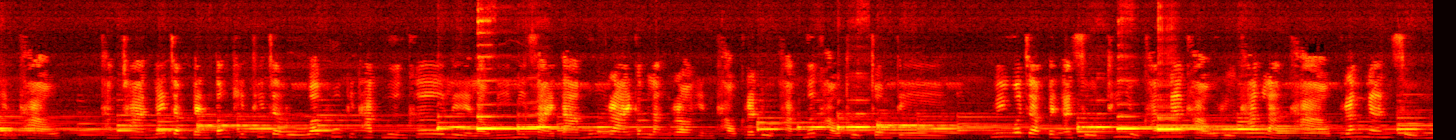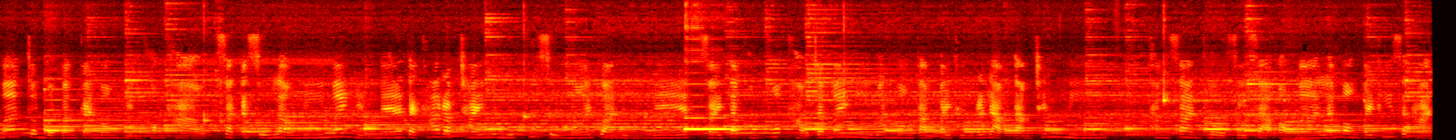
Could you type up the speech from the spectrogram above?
เห็นเขาถังชานไม่จำเป็นต้องคิดที่จะรู้ว่าผู้พิทักษ์เมืองเคอร์เลียเหล่านี้มีสายตามุ่งร้ายกำลังรอเห็นเขากระดูกหักเมื่อเขาถูกโจมตี ไม่ว่าจะเป็นอสูรที่อยู่ข้างหน้าเขาหรือข้างหลังเขาร่างนั้นสูงมากจนบดบังการมองเห็นของเขา สัตว์อสูรเหล่านี้ไม่เห็นแม้แต่ค่ารับใช้มนุษย์ผู้สูงน้อยกว่า1เมตร สายตาของพวกเขาจะไม่มีวันมองต่ำไปถึงระดับต่ำเช่นนี้ทั้งซานโผล่ศีรษะออกมาและมองไปที่สถาน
